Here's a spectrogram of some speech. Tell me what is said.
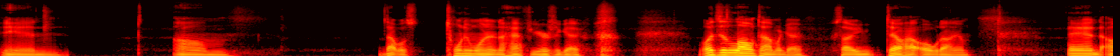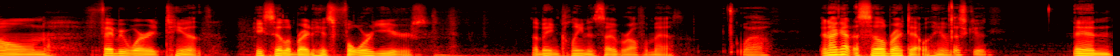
and um, that was 21 and a half years ago. well, it's a long time ago, so you can tell how old I am. And on February 10th, he celebrated his four years of being clean and sober off of meth. Wow. And I got to celebrate that with him. That's good. And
